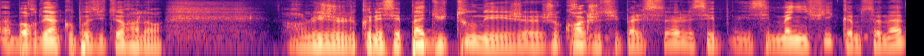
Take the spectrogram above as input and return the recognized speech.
aborder un compositeur. Alors alors lui, je ne le connaissais pas du tout, mais je, crois que je ne suis pas le seul. C'est magnifique comme sonate.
